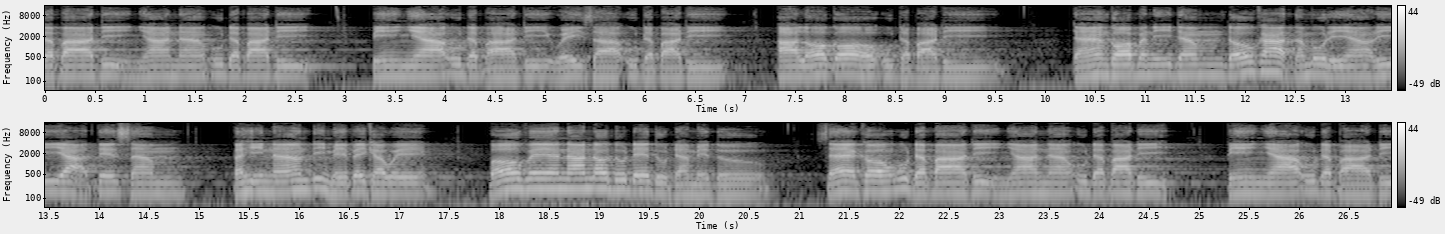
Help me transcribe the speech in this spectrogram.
ဒပါတိညာဏံဥဒပါတိပညာဥဒပါတိဝိဇာဥဒပါတိအာလောကောဥဒပါတိ တံခောပဏိတံဒုက္ခသမုဒယံအရိယသစ္ဆံပဟိနံတိမေဘိက္ခဝေဘောဘေနာနောတုတေတုဓမ္မေတုသက္ခုံဥဒပါတိညာဏံဥဒပါတိပညာဥဒပါတိ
